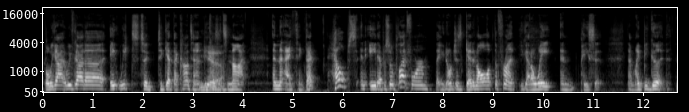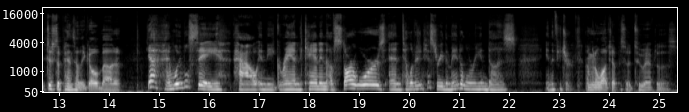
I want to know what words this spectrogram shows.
But we got we've got uh eight weeks to to get that content because Yeah. it's not, and I think that helps an eight episode platform that you don't just get it all up the front. You gotta wait and pace it. That might be good. It just depends how they go about it. Yeah, and we will see how in the grand canon of Star Wars and television history, The Mandalorian does in the future. I'm gonna watch episode two after this.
